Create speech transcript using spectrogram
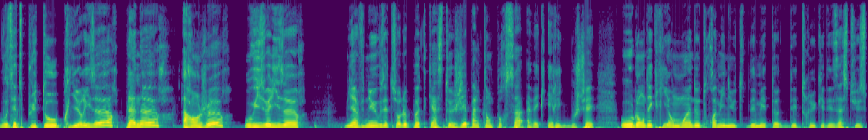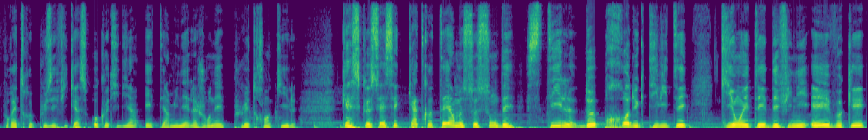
Vous êtes plutôt prioriseur, planeur, arrangeur ou visualiseur? Bienvenue, vous êtes sur le podcast J'ai pas le temps pour ça avec Eric Boucher, où l'on décrit en moins de 3 minutes des méthodes, des trucs et des astuces pour être plus efficace au quotidien et terminer la journée plus tranquille. Qu'est-ce que c'est ces quatre termes? Ce sont des styles de productivité qui ont été définis et évoqués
